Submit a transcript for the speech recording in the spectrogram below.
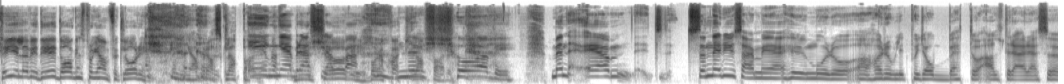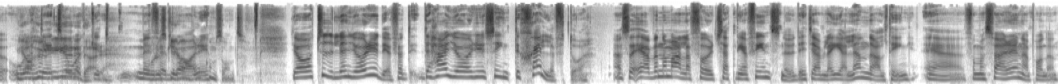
Det gillar vi. Det är dagens programförklaring. Inga brasklappar. inga Nu kör brasklappar. vi. Bara Nu kör vi. Men t- sen är det ju så här med humor och att ha roligt på jobbet och allt det där. Alltså, och Ja, att hur det är är det där? med Går det att skriva en bok om sånt? Ja, tydligen gör det ju det. För det här gör ju sig inte självt då. Alltså, även om alla förutsättningar finns nu, det är ett jävla elände allting. Eh, får man svära i den här podden?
